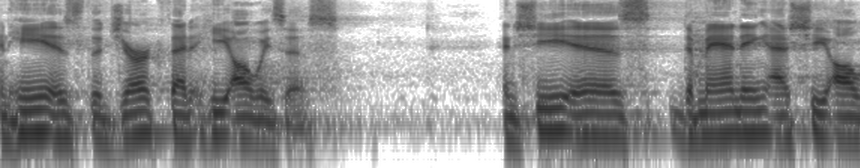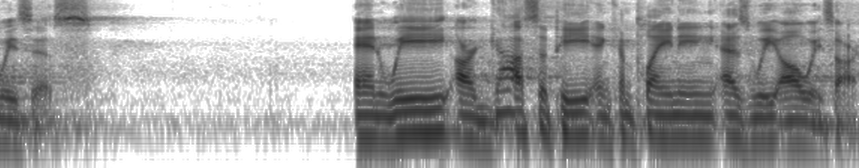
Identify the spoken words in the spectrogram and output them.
And he is the jerk that he always is. And she is demanding as she always is. And we are gossipy and complaining as we always are.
